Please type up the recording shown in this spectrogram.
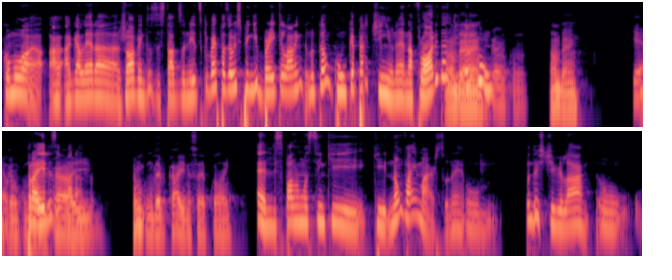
como a, a, a galera jovem dos Estados Unidos que vai fazer o Spring Break lá em- no Cancún, que é pertinho, né? Na Flórida e Também. Cancún. Cancún. Também. É, deve eles é cair. barato. Cancún deve cair nessa época lá, hein? É, eles falam assim que, que não vai em março, né? O, quando eu estive lá, o, o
